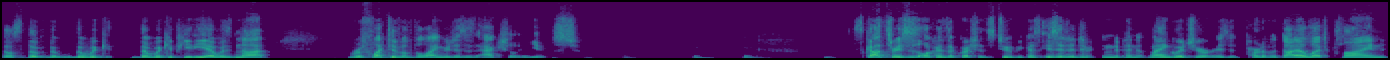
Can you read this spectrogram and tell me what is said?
else, the the the, Wiki, the Wikipedia was not reflective of the languages is actually used. Scots raises all kinds of questions too, because is it an independent language or is it part of a dialect line?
